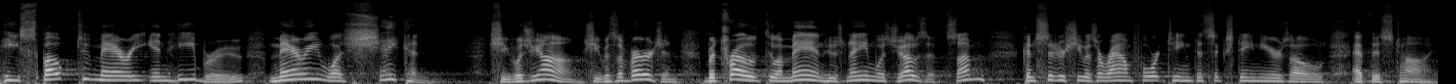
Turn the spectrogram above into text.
He spoke to Mary in Hebrew. Mary was shaken. She was young. She was a virgin, betrothed to a man whose name was Joseph. Some consider she was around 14 to 16 years old at this time.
